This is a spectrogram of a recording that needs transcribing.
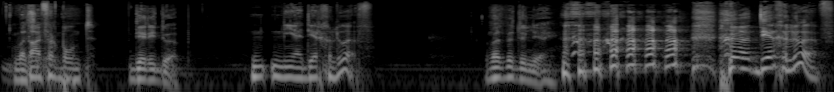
Daai verbond? deur die doop. N nee, deur geloof. Wat bedoel jy? deur geloof.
